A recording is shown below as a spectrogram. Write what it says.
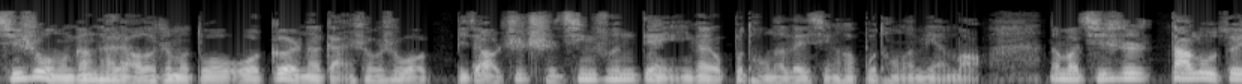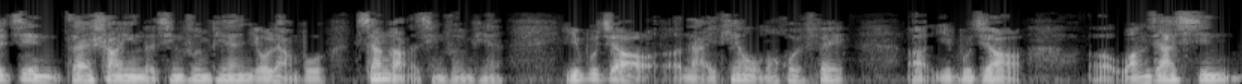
其实我们刚才聊了这么多，我个人的感受是我比较支持青春电影应该有不同的类型和不同的面貌。那么其实大陆最近在上映的青春片有两部香港的青春片，一部叫《呃哪一天我们会飞》啊、一部叫呃王家欣。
